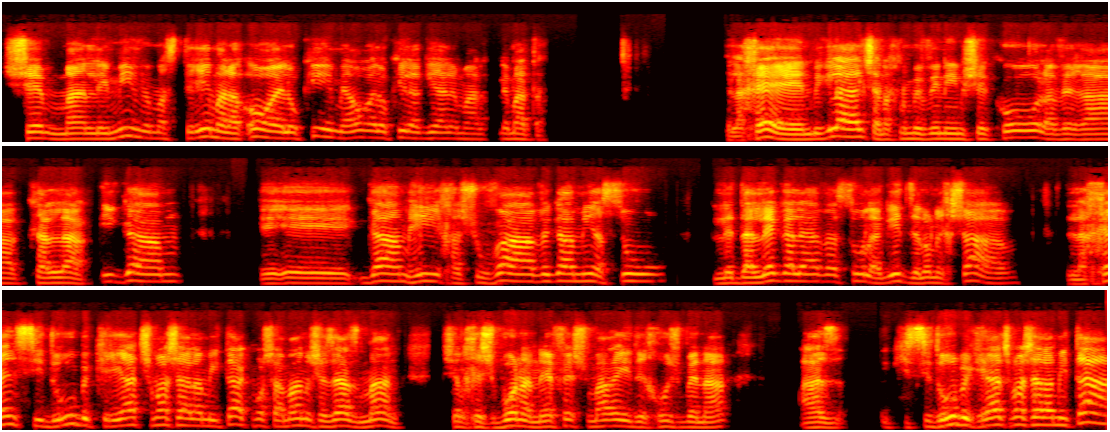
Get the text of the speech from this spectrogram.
שמעלימים ומסתירים על האור האלוקי, מהאור האלוקי להגיע למטה. ולכן, בגלל שאנחנו מבינים שכל עבירה קלה היא גם, אה, אה, גם היא חשובה וגם היא אסור לדלג עליה ואסור להגיד, זה לא נחשב, לכן סידרו בקריאת שמע שעל המיטה, כמו שאמרנו שזה הזמן של חשבון הנפש, מה ראי בינה, אז סידרו בקריאת שמע של המיטה,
